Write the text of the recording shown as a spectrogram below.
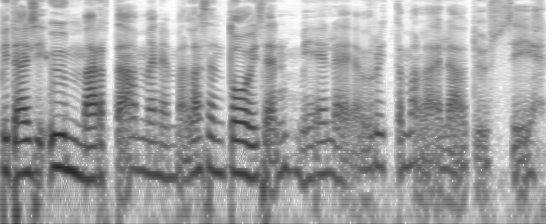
pitäisi ymmärtää menemällä sen toisen mieleen ja yrittämällä eläytyä siihen.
